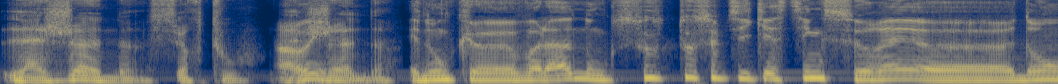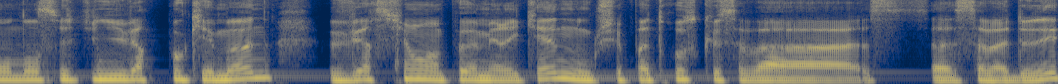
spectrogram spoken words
La jeune, surtout. Ah la oui. jeune. Et donc euh, voilà, donc sous- tout ce petit casting serait euh, dans, dans cet univers Pokémon, version un peu américaine. Donc je sais pas trop ce que ça va ça, ça va donner.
